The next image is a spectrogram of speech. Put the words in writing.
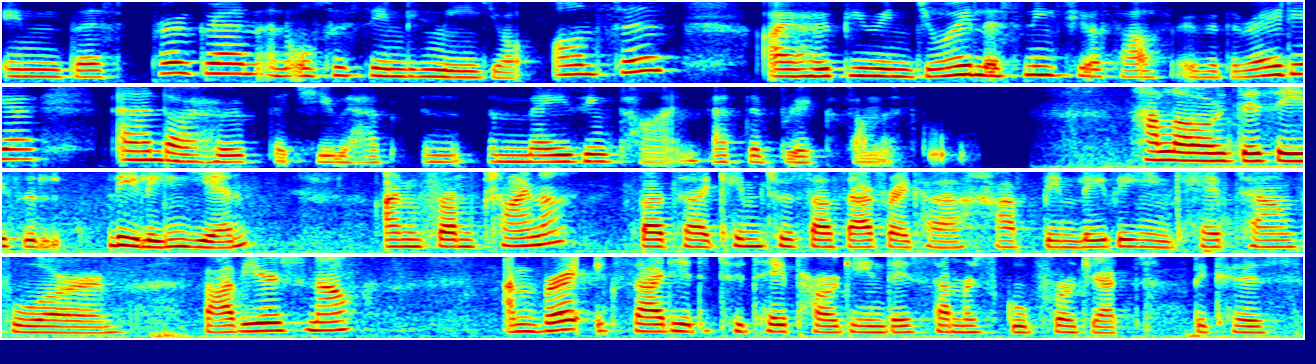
in this program and also sending me your answers. I hope you enjoy listening to yourself over the radio and I hope that you have an amazing time at the Brick Summer School. Hello, this is Li Ling Yan. I'm from China, but I came to South Africa. Have been living in Cape Town for five years now. I'm very excited to take part in this summer school project because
